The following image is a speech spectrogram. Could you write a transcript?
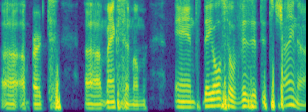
apart maximum. And they also visited China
